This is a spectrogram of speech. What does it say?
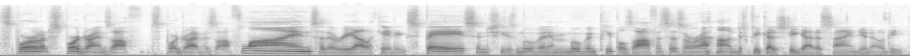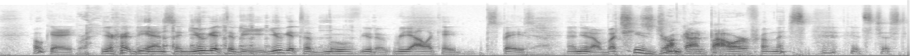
spore spore drive's off spore drive is offline, so they're reallocating space, and she's moving and moving people's offices around because she got assigned. You know, the okay, Right. you're at the ensign, you get to be you get to move. You know, reallocate space, Yeah. and you know, but she's drunk on power from this. It's just.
